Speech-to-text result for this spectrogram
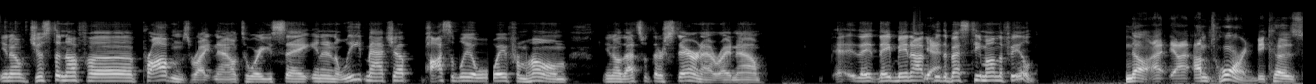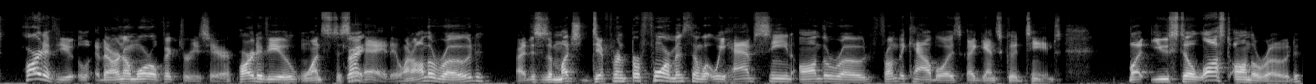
you know, just enough uh, problems right now to where you say in an elite matchup, possibly away from home, you know, that's what they're staring at right now. Eh, they, they may not yeah. be the best team on the field. No, I, I, I'm torn because part of you, there are no moral victories here. Part of you wants to say, right. hey, they went on the road. Right, this is a much different performance than what we have seen on the road from the Cowboys against good teams. But you still lost on the road,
